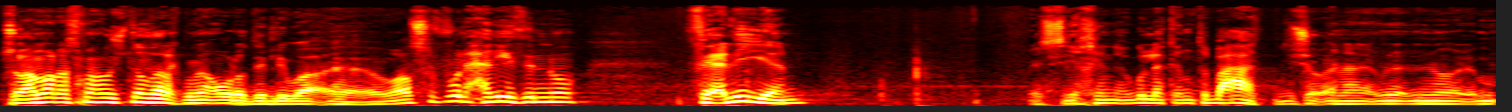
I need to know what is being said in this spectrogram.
أستاذ عمر أسمع وجهة نظرك ما أورد اللواء. آه، واصف والحديث إنه فعليا بس يا أخي أقول لك انطباعات. أنا إنه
